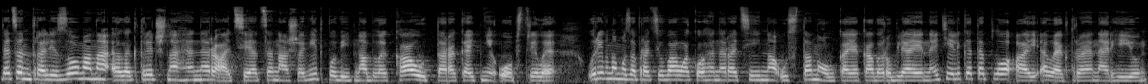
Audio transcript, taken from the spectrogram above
Децентралізована електрична генерація це наша відповідь на блекаут та ракетні обстріли. У Рівному запрацювала когенераційна установка, яка виробляє не тільки тепло, а й електроенергію.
